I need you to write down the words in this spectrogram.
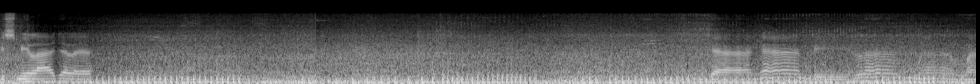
Bismillah aja lah ya. Jangan bilang mama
